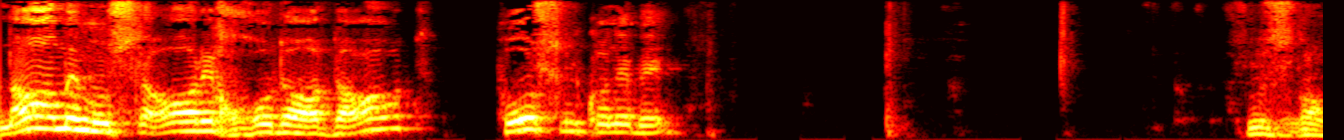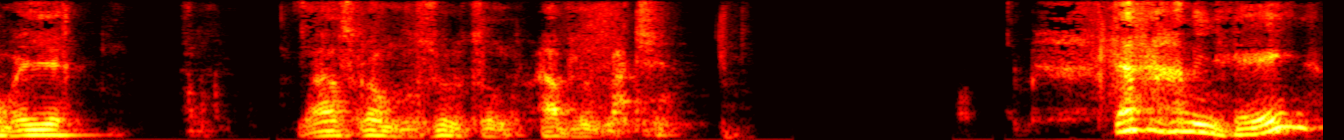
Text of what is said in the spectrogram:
نام مستعار خداداد پرس می‌کنه به روزنامه از حضورتون حبل المتین. در همین حین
